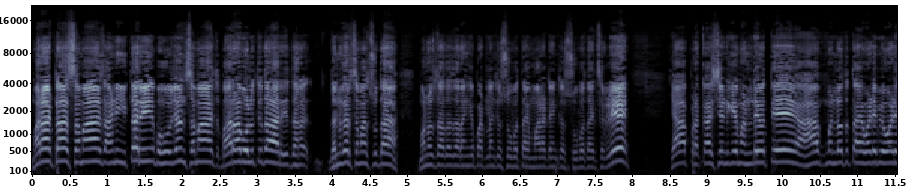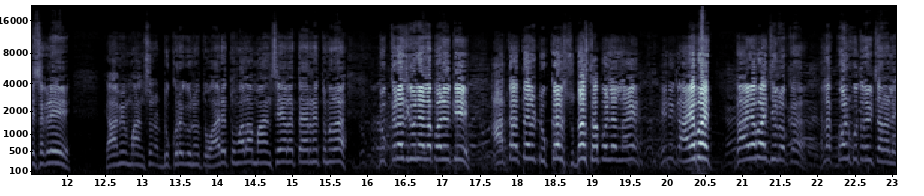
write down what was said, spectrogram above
मराठा समाज आणि इतरही बहुजन समाज बारा बोलतेदार धनगर समाज सुद्धा मनोज दादा जारांगे पाटलांच्या सोबत आहे मराठ्यांच्या सोबत आहेत सगळे. या प्रकाश शेंडगे म्हणले होते हा म्हणलं होतं तायवाडे बिवाडे सगळे. आम्ही माणसं डुकरं घेऊन होतो अरे तुम्हाला माणसं यायला तयार नाही तुम्हाला डुकरच घेऊन यायला पाहिजे होती. आता तर डुकर सुद्धा सापडलेलं नाही. हे गायब आहेत. गायब आहेत जी लोक. याला कोण कुत्र विचाराले?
